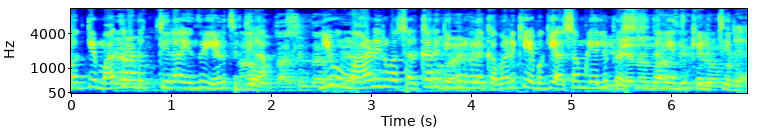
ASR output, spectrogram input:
ಬಗ್ಗೆ ಮಾತನಾಡುತ್ತೀರಾ ಎಂದು ಹೇಳುತ್ತಿದ್ದೀರಾ? ನೀವು ಮಾಡಿರುವ ಸರ್ಕಾರಿ ಜಮೀನುಗಳ ಕಬಳಿಕೆಯ ಬಗ್ಗೆ ಅಸೆಂಬ್ಲಿಯಲ್ಲಿ ಪ್ರಶ್ನಿಸಿದ್ದಾರೆ ಎಂದು ಕೇಳುತ್ತೀರಿ.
